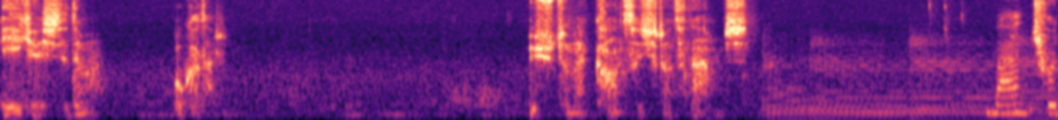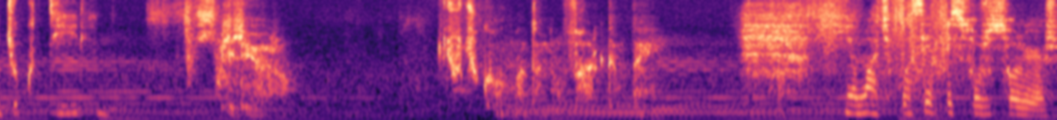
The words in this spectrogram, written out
İyi geçti değil mi? O kadar. Üstüme kan sıçradı der misin? Ben çocuk değilim. Biliyorum. Çocuk olmadığının farkındayım. Yamaç basit bir soru soruyorum.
